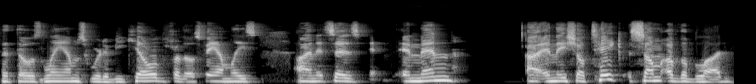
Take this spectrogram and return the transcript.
that those lambs were to be killed for those families. Uh, and it says, and then, uh, and they shall take some of the blood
